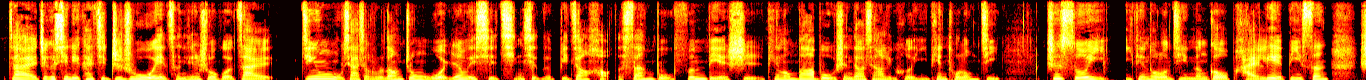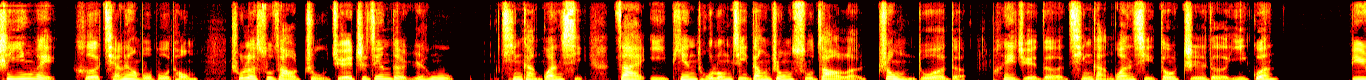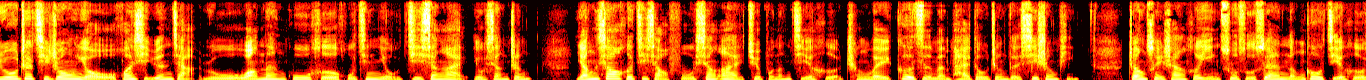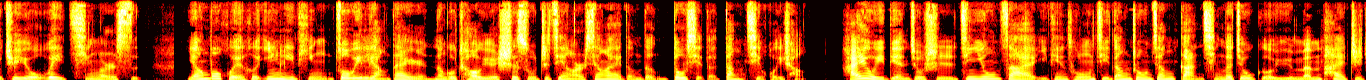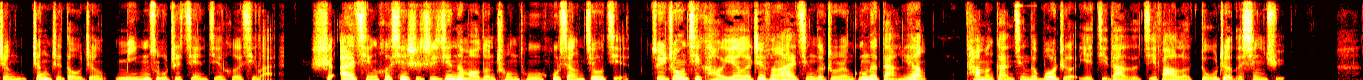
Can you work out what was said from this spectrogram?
在这个系列开启之初，我也曾经说过，在金庸武侠小说当中，我认为写情写的比较好的三部，分别是《天龙八部》《神雕侠侣》和《倚天屠龙记》。之所以《倚天屠龙记》能够排列第三，是因为和前两部不同，除了塑造主角之间的人物情感关系，在《倚天屠龙记》当中塑造了众多的。配角的情感关系都值得一观，比如这其中有欢喜冤家，如王难姑和胡金牛既相爱又相争；杨逍和纪晓芙相爱却不能结合，成为各自门派斗争的牺牲品；张翠山和尹素素虽然能够结合，却又为情而死；杨不悔和殷离婷作为两代人，能够超越世俗之见而相爱，等等，都写得荡气回肠。还有一点就是，金庸在《倚天屠龙记》当中将感情的纠葛与门派之争、政治斗争、民族之间结合起来，使爱情和现实之间的矛盾冲突互相纠结，最终既考验了这份爱情的主人公的胆量，他们感情的波折也极大的激发了读者的兴趣。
